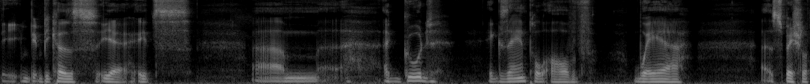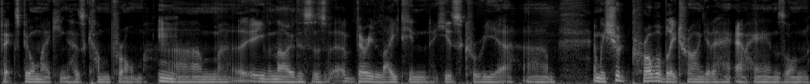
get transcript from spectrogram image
b- because yeah, it's um, a good example of where uh, special effects filmmaking has come from. Mm. Um, even though this is uh, very late in his career, um, and we should probably try and get a, our hands on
